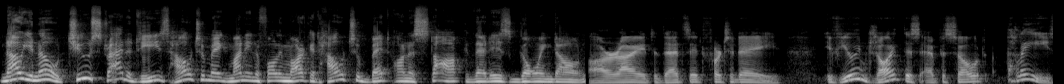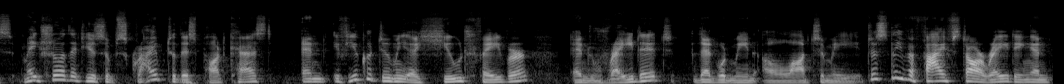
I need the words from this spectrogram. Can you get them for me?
now you know two strategies how to make money in a falling market, how to bet on a stock that is going down. All right, that's it for today. If you enjoyed this episode, please make sure that you subscribe to this podcast. And if you could do me a huge favor, and rate it, that would mean a lot to me. Just leave a five star rating and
